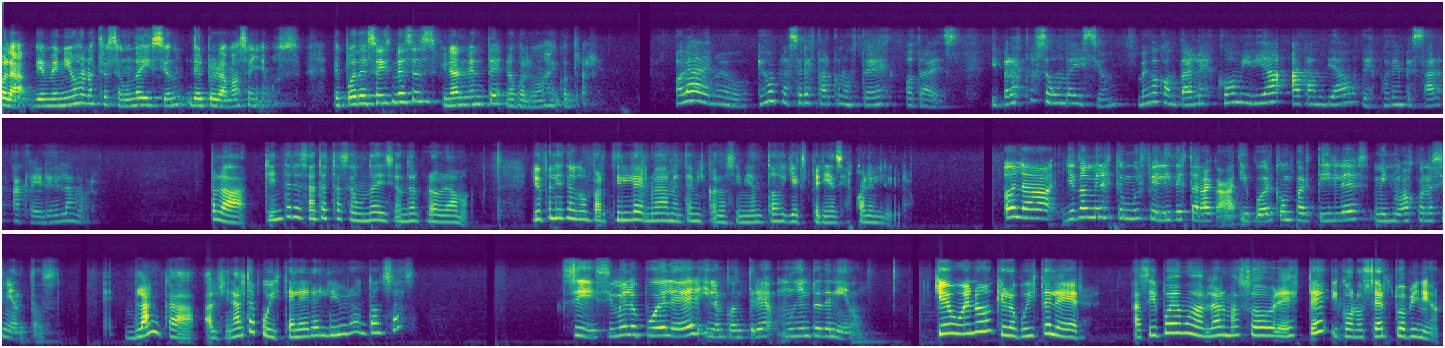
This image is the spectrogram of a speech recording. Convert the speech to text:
Hola, bienvenidos a nuestra segunda edición del programa Soñemos. Después de seis meses, finalmente nos volvemos a encontrar. Hola de nuevo, es un placer estar con ustedes otra vez. Y para esta segunda edición vengo a contarles cómo mi vida ha cambiado después de empezar a creer en el amor. Hola, qué interesante esta segunda edición del programa. Yo feliz de compartirle nuevamente mis conocimientos y experiencias con el libro. Hola, yo también estoy muy feliz de estar acá y poder compartirles mis nuevos conocimientos. Blanca, ¿al final te pudiste leer el libro entonces? Sí, sí me lo pude leer y lo encontré muy entretenido. Qué bueno que lo pudiste leer. Así podemos hablar más sobre este y conocer tu opinión.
